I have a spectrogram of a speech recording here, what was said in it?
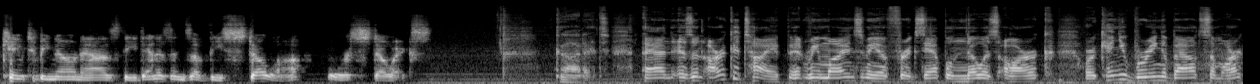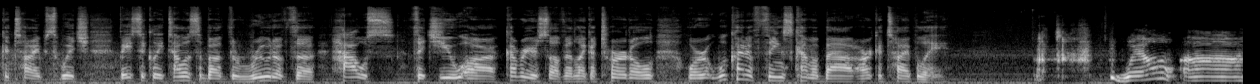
came to be known as the denizens of the Stoa or Stoics. Got it. And as an archetype, it reminds me of, for example, Noah's Ark. Or can you bring about some archetypes which basically tell us about the root of the house that you are cover yourself in, like a turtle? Or what kind of things come about archetypally? Well, uh,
